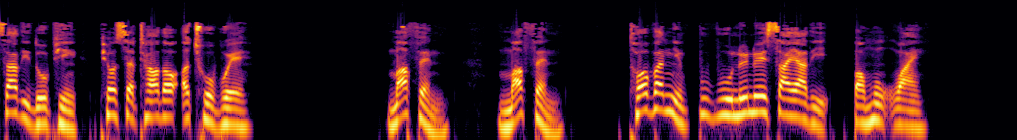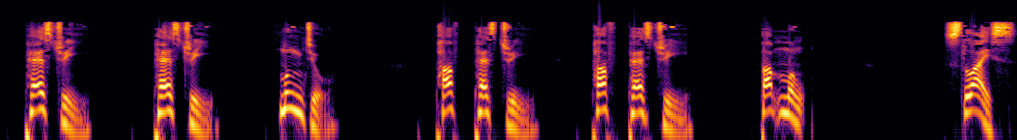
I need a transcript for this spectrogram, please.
စသည်တို့ဖြင့်ဖြောဆက်ထားသောအချိုပွဲ muffin. Muffin. 拖板用布布软软塞下的保姆外 pastry. Pastry. 梦酒 puff pastry. Puff pastry. ปั๊บมุง slice.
